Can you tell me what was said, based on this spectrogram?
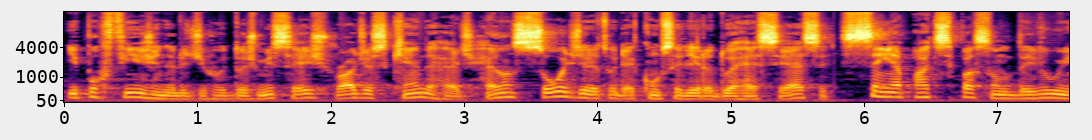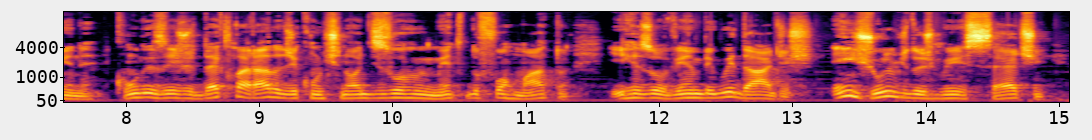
E por fim, em janeiro de 2006, Roger Skanderhead relançou a diretoria conselheira do RSS sem a participação do Dave Winner, com o desejo declarado de continuar o desenvolvimento do formato e resolver ambiguidades. Em julho de 2007,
